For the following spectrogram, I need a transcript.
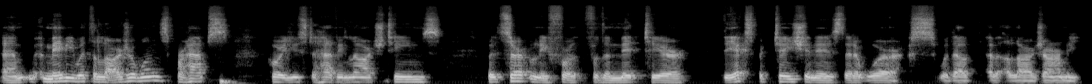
Um, maybe with the larger ones, perhaps, who are used to having large teams, but certainly for, for the mid tier, the expectation is that it works without a, a large army.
